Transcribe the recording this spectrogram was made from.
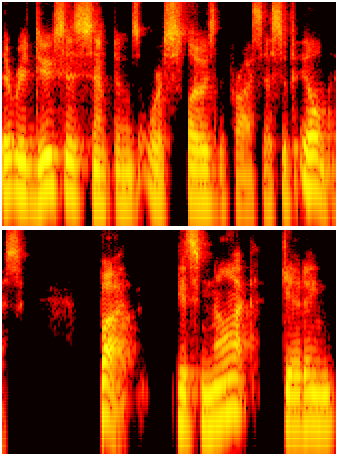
that reduces symptoms or slows the process of illness. But it's not getting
